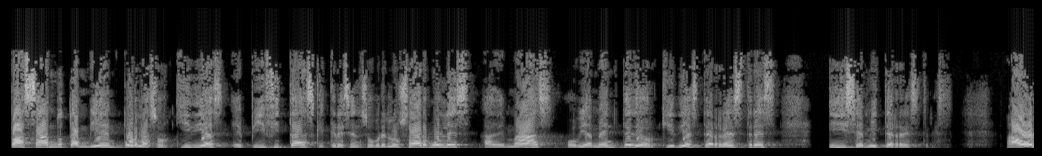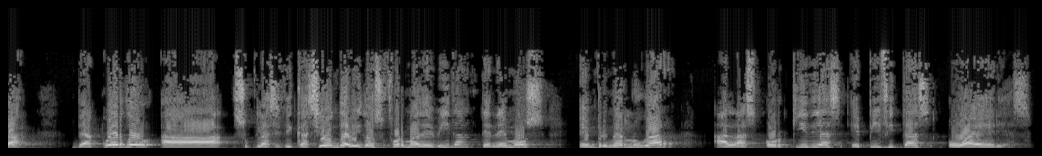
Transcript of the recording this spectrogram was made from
Pasando también por las orquídeas epífitas que crecen sobre los árboles, además, obviamente, de orquídeas terrestres y semiterrestres. Ahora, de acuerdo a su clasificación debido a su forma de vida, tenemos en primer lugar a las orquídeas epífitas o aéreas.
